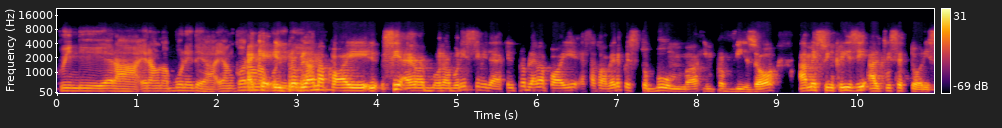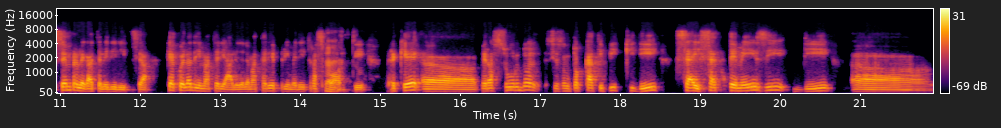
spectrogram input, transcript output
quindi era, era una buona idea. È ancora è che il idea. problema poi, sì, è una buonissima idea, che il problema poi è stato avere questo boom improvviso, ha messo in crisi altri settori, sempre legati all'edilizia, che è quella dei materiali, delle materie prime, dei trasporti, certo. perché uh, per assurdo si sono toccati picchi di 6-7 mesi di... Uh,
